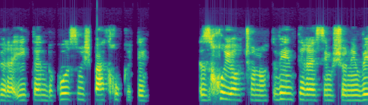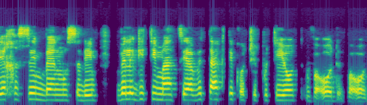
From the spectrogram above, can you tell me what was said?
וראיתן בקורס משפט חוקתי. זכויות שונות ואינטרסים שונים ויחסים בין מוסדים ולגיטימציה וטקטיקות שיפוטיות ועוד ועוד.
